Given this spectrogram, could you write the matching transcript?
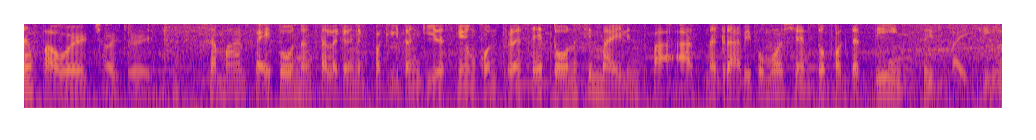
ng Power Chargers. Samahan pa ito ng talagang nagpakitang gilas ngayong conference na ito na si Mylin pa at nagrabe pumorsento pagdating sa spiking.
